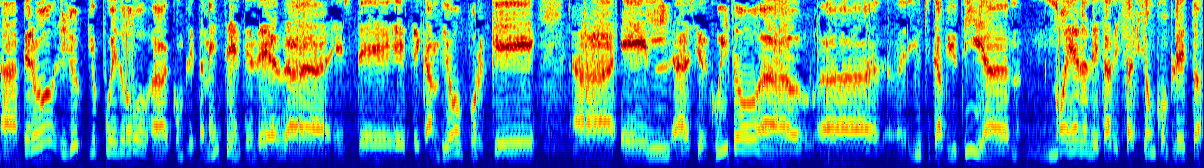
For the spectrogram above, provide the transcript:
Uh, pero yo, yo puedo completamente entender este, este cambio porque el circuito UTWT no era de satisfacción completa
